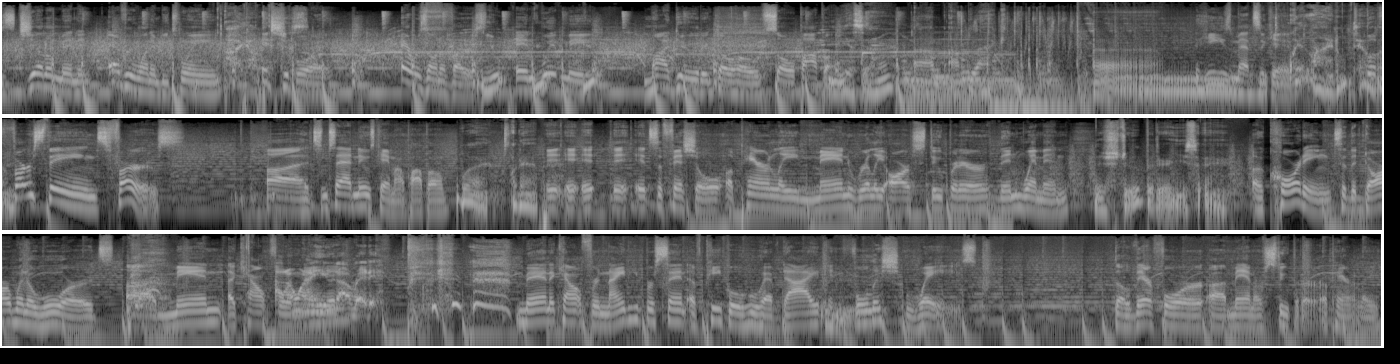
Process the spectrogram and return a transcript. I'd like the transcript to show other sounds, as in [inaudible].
ladies, gentlemen, and everyone in between, it's your boy, Arizona Verse. and with me, my dude and co-host, Soul Papo. Yes, sir. Um, I'm black. Um, He's Mexican. Quit lying. Don't tell me. But them. first things first, uh, some sad news came out, Papo. what? What happened? It, it, it, it, it's official. Apparently, men really are stupider than women. They're stupider, you say? According to the Darwin Awards, uh, men [laughs] account for 90 already. men account for 90% of people who have died in foolish ways. So therefore, uh, men are stupider, apparently.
